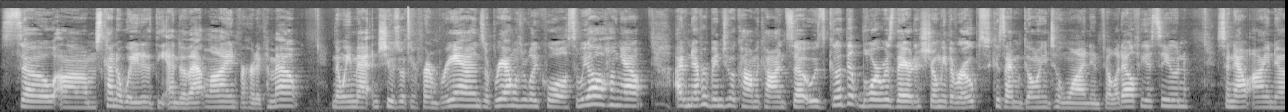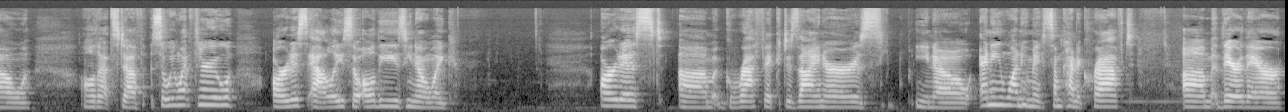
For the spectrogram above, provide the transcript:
so um, just kind of waited at the end of that line for her to come out. And then we met and she was with her friend Brienne, so Brienne was really cool. So we all hung out. I've never been to a Comic-Con, so it was good that Laura was there to show me the ropes because I'm going to one in Philadelphia soon. So now I know all that stuff. So we went through Artist Alley, so all these, you know, like artists, um, graphic designers, you know, anyone who makes some kind of craft, um, they're there,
